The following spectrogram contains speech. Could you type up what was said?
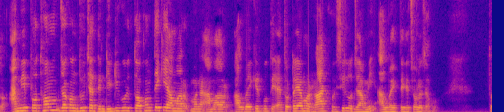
তো আমি প্রথম যখন দুই চার দিন ডিউটি করি, তখন থেকে আমার মানে আমার আলবাইকের প্রতি এতটাই আমার রাগ হয়েছিল যে আমি আলবাইক থেকে চলে যাব। তো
